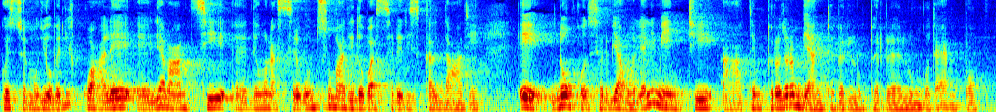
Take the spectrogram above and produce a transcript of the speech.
questo è il, motivo per il quale eh, gli avanzi eh, devono essere consumati dopo essere riscaldati e non conserviamo gli alimenti a temperatura ambiente per, per lungo tempo.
